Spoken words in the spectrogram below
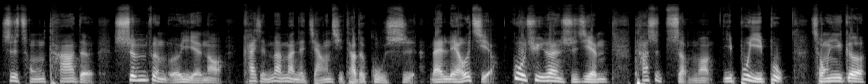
是从他的身份而言呢，开始慢慢的讲起他的故事，来了解过去一段时间他是怎么一步一步从一个个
